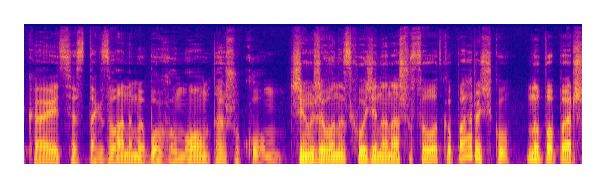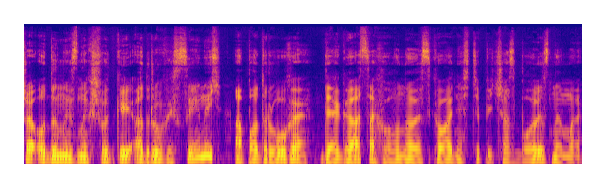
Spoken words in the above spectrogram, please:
стикається з так званими богомолом та жуком. Чим же вони схожі на нашу солодку парочку? Ну, по-перше, один із них швидкий, а другий синий. А по-друге, для Гаса головною складністю під час бою з ними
